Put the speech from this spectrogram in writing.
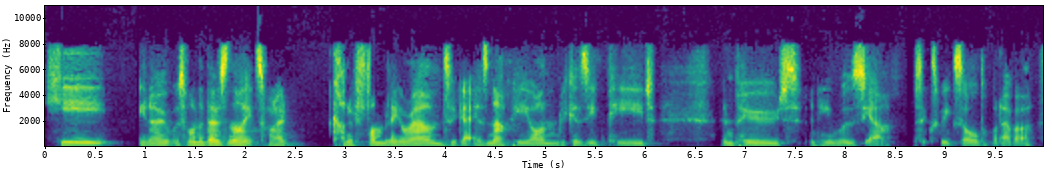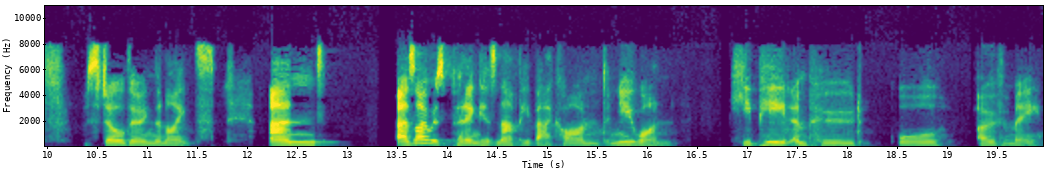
he, you know, it was one of those nights where I'd kind of fumbling around to get his nappy on because he'd peed and pooed, and he was, yeah, six weeks old or whatever, was still doing the nights. And as I was putting his nappy back on, the new one, he peed and pooed all over me.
